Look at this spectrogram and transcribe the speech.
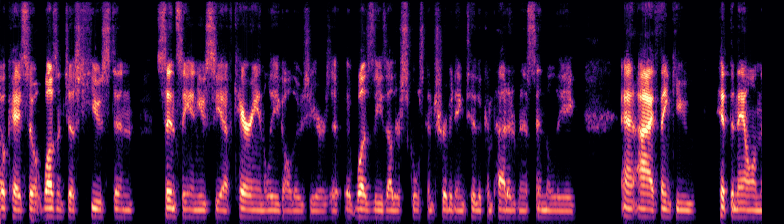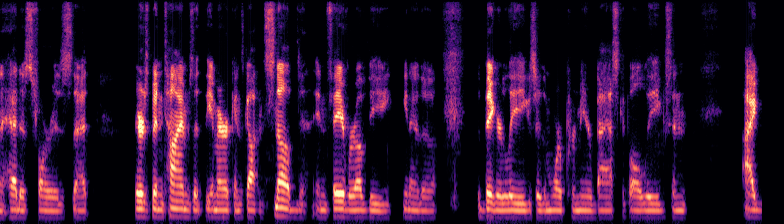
okay, so it wasn't just Houston, Cincy, and UCF carrying the league all those years. It, it was these other schools contributing to the competitiveness in the league. And I think you hit the nail on the head as far as that. There's been times that the Americans gotten snubbed in favor of the, you know, the the bigger leagues or the more premier basketball leagues. And I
